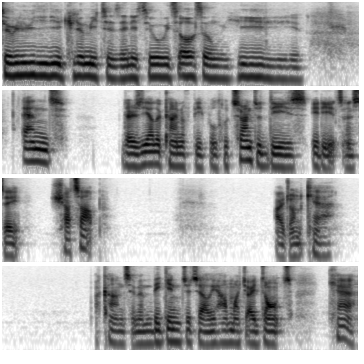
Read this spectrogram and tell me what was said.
to kilometers, and it's oh, it's awesome." And there's the other kind of people who turn to these idiots and say, Shut up. I don't care. I can't even begin to tell you how much I don't care.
